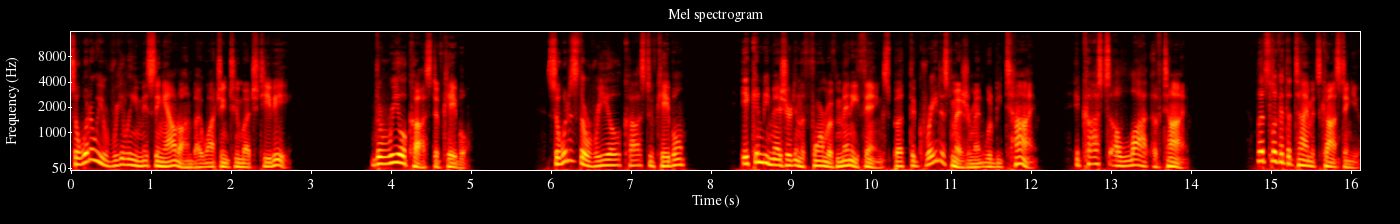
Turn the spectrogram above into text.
So, what are we really missing out on by watching too much TV? The real cost of cable. So, what is the real cost of cable? It can be measured in the form of many things, but the greatest measurement would be time. It costs a lot of time. Let's look at the time it's costing you.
